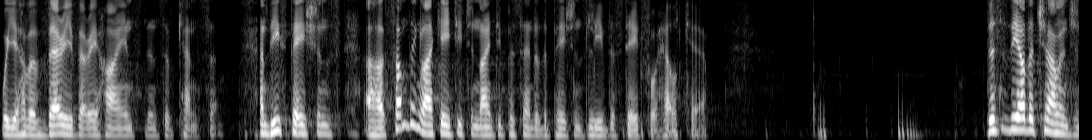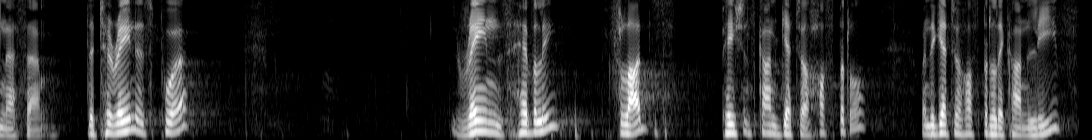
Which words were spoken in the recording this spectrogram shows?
where you have a very, very high incidence of cancer. And these patients, uh, something like 80 to 90% of the patients leave the state for healthcare. This is the other challenge in Assam. The terrain is poor, rains heavily, floods, patients can't get to a hospital. When they get to a hospital, they can't leave.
